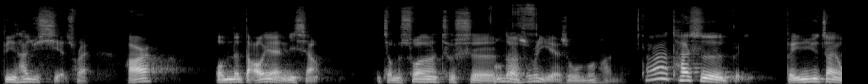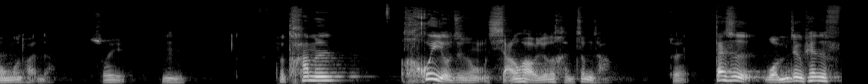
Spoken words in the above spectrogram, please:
并且他去写出来。而我们的导演，你想怎么说呢？就是冯导是不是也是文工团的？他他是北北京军战友文工团的，所以嗯，就他们会有这种想法，我觉得很正常。对，但是我们这个片子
